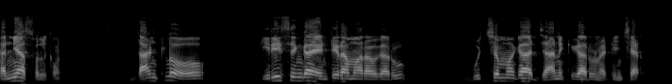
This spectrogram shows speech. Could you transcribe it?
కన్యాశుల్కం. దాంట్లో గిరీశంగా ఎన్టీ రామారావు గారు బుచ్చమ్మగా జానకి గారు నటించారు.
